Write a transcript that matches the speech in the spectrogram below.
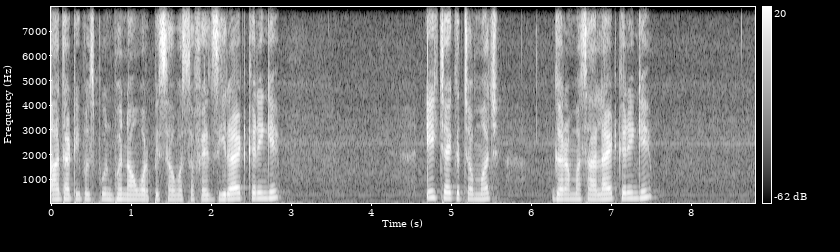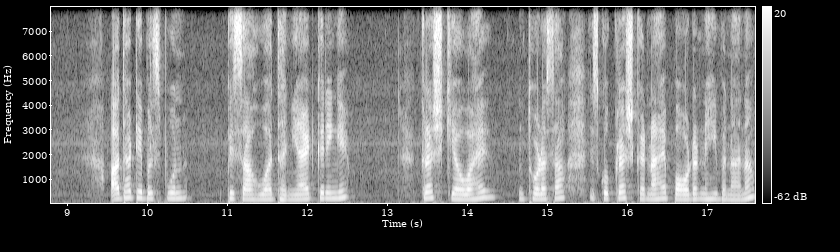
आधा टेबल स्पून भुना हुआ और पिसा हुआ सफ़ेद ज़ीरा ऐड करेंगे। एक चाय का चम्मच गरम मसाला ऐड करेंगे। आधा टेबल स्पून पिसा हुआ धनिया ऐड करेंगे। क्रश किया हुआ है, थोड़ा सा इसको क्रश करना है, पाउडर नहीं बनाना।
